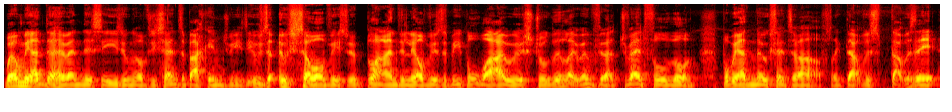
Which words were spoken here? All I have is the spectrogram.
when we had the horrendous season, obviously centre back injuries, it was it was so obvious, it was blindingly obvious to people why we were struggling. Like we went through that dreadful run, but we had no centre half. Like that was that was it.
